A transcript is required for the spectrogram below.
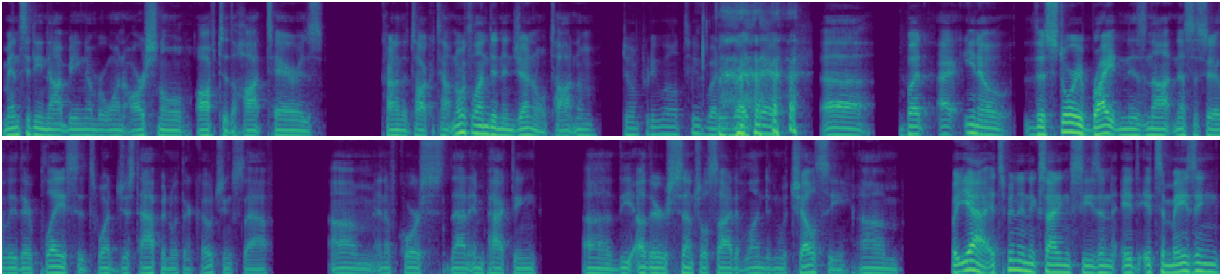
Man City not being number one, Arsenal off to the hot tear is kind of the talk of town. North London in general, Tottenham doing pretty well too, buddy, right there. uh, but I, you know, the story of Brighton is not necessarily their place. It's what just happened with their coaching staff, um, and of course that impacting uh, the other central side of London with Chelsea. Um, but yeah, it's been an exciting season. It, it's amazing.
